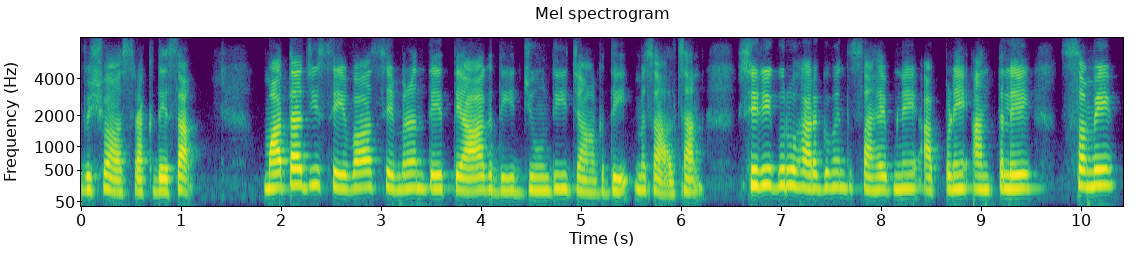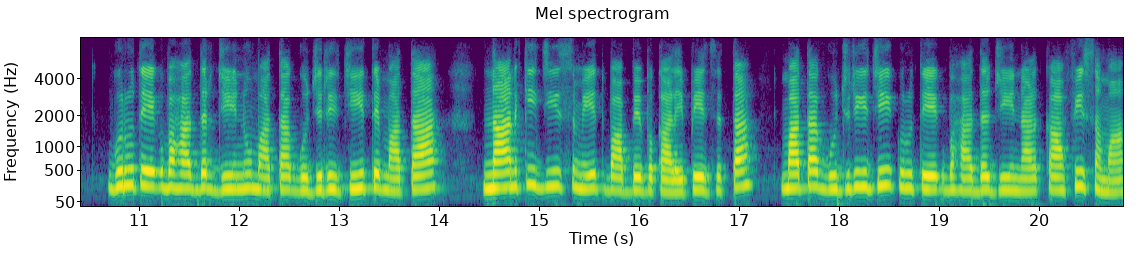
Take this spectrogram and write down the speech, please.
ਵਿਸ਼ਵਾਸ ਰੱਖਦੇ ਸਨ। ਮਾਤਾ ਜੀ ਸੇਵਾ, ਸਿਮਰਨ ਤੇ ਤਿਆਗ ਦੀ, ਜਿਉਂਦੀ, ਜਾਗਦੀ ਮਿਸਾਲ ਸਨ। ਸ੍ਰੀ ਗੁਰੂ ਹਰਗੋਬਿੰਦ ਸਾਹਿਬ ਨੇ ਆਪਣੇ ਅੰਤਲੇ ਸਮੇਂ ਗੁਰੂ ਤੇਗ ਬਹਾਦਰ ਜੀ ਨੂੰ ਮਾਤਾ ਗੁਜਰੀ ਜੀ ਤੇ ਮਾਤਾ ਨਾਨਕੀ ਜੀ ਸਮੇਤ ਬਾਬੇ ਬਕਾਲੇ ਭੇਜ ਦਿੱਤਾ। ਮਾਤਾ ਗੁਜਰੀ ਜੀ ਗੁਰੂ ਤੇਗ ਬਹਾਦਰ ਜੀ ਨਾਲ ਕਾਫੀ ਸਮਾਂ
